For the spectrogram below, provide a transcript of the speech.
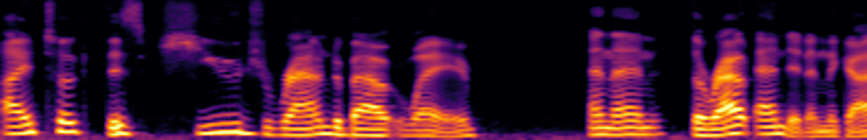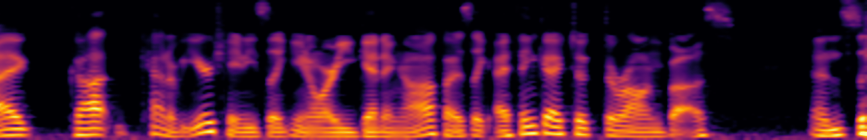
I took this huge roundabout way and then the route ended, and the guy got kind of irritated. He's like, you know, are you getting off? I was like, I think I took the wrong bus. And so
